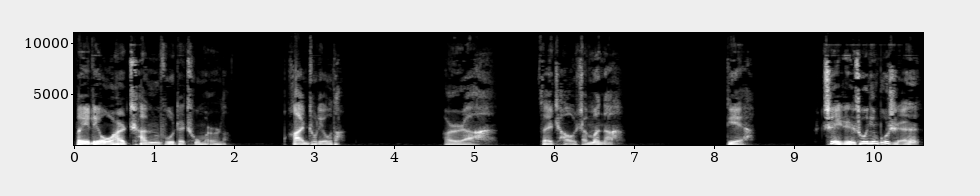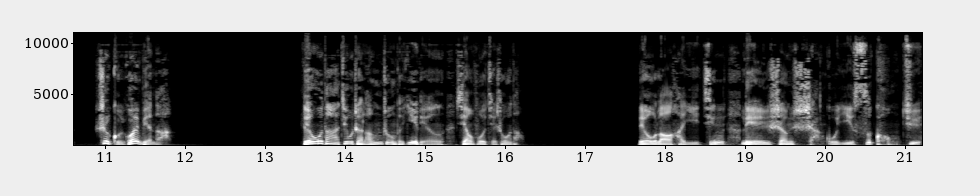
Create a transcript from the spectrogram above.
被刘二搀扶着出门了，喊住刘大：“儿啊，在吵什么呢？”爹，这人说您不是人，是鬼怪变的。刘大揪着郎中的衣领，向父亲说道。刘老汉一惊，脸上闪过一丝恐惧，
